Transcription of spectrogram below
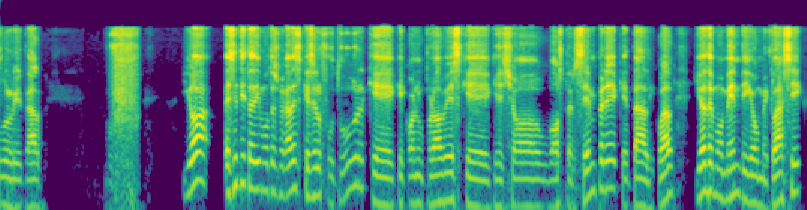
cul i tal. Uf. Jo he sentit a dir moltes vegades que és el futur, que, que quan ho proves que, que això ho vols per sempre, que tal i qual. Jo de moment, digueu-me clàssic,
